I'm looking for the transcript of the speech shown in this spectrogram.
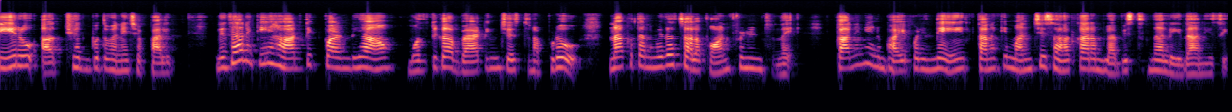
తీరు అత్యద్భుతమనే చెప్పాలి. నిజానికి హార్దిక్ పాండ్యా మొదటిగా బ్యాటింగ్ చేస్తున్నప్పుడు నాకు తన మీద చాలా కాన్ఫిడెన్స్ ఉంది. కానీ నేను భయపడింది తనకి మంచి సహకారం లభిస్తుందా లేదా అనేసి.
